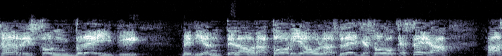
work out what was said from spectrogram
Harrison Brady, mediante la oratoria o las leyes o lo que sea, ha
